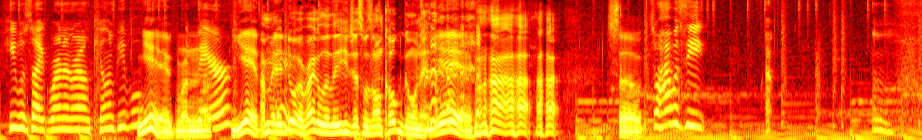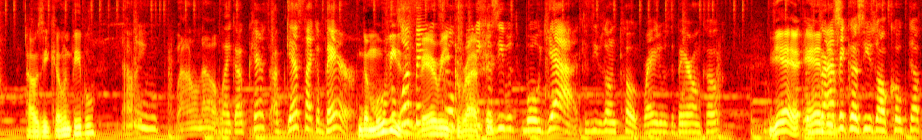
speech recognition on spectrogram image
He was like running around killing people. yeah, running. bear? Yeah, the I mean, they bear. do it regularly. He just was on coke doing it. Yeah. so So how was he? Uh, how is he killing people? I don't even. I don't know. Like I guess, I guess like a bear. The movie's what very so graphic. Because he was well, yeah, because he was on coke, right? It was the bear on coke. yeah, and graphic because he's all coked up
